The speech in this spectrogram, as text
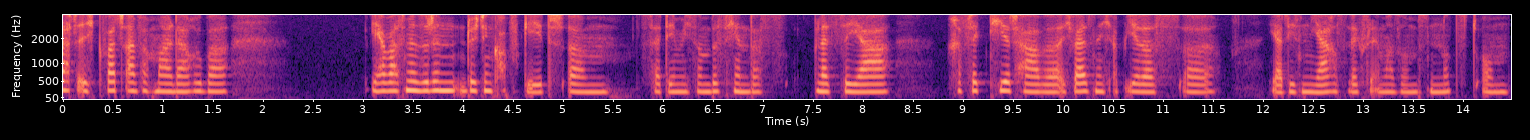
Dachte, ich quatsch einfach mal darüber, ja, was mir so den, durch den Kopf geht, ähm, seitdem ich so ein bisschen das letzte Jahr reflektiert habe. Ich weiß nicht, ob ihr das, äh, ja, diesen Jahreswechsel immer so ein bisschen nutzt, um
